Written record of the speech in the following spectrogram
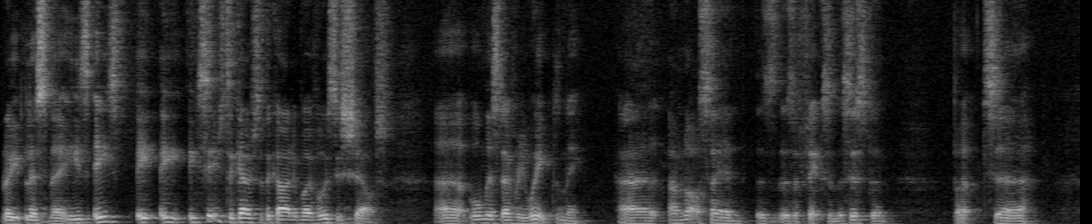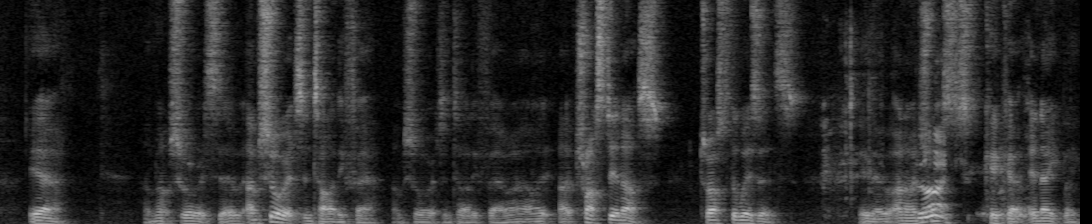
Re- Listener, he's he's he, he, he seems to go to the Guided by Voices shelves uh, almost every week, doesn't he? Uh, I'm not saying there's there's a fix in the system, but uh, yeah, I'm not sure it's uh, I'm sure it's entirely fair. I'm sure it's entirely fair. I, I, I trust in us, trust the Wizards, you know, and I Right. trust Kicker innately.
